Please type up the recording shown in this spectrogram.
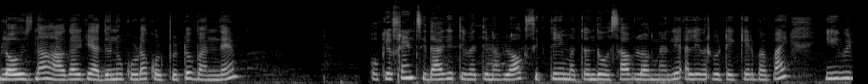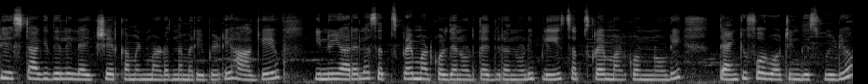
ಬ್ಲೌಸ್ನ, ಹಾಗಾಗಿ ಅದನ್ನು ಕೂಡ ಕೊಟ್ಬಿಟ್ಟು ಬಂದೆ. ಓಕೆ ಫ್ರೆಂಡ್ಸ್ ಇದಾಗಿತ್ತು ಇವತ್ತಿನ ವ್ಲಾಗ್ ಸಿಗ್ತೀನಿ ಮತ್ತೊಂದು ಹೊಸ ವ್ಲಾಗ್ನಲ್ಲಿ ಅಲ್ಲಿವರೆಗೂ ಟೇಕ್ ಕೇರ್ ಬಾಯ್ ಈ ವಿಡಿಯೋ ಇಷ್ಟ ಆಗಿದ್ದಲ್ಲಿ ಲೈಕ್ ಶೇರ್ ಕಮೆಂಟ್ ಮಾಡೋದನ್ನ ಮರಿಬೇಡಿ. ಹಾಗೆ ಇನ್ನು ಯಾರೆಲ್ಲ ಸಬ್ಸ್ಕ್ರೈಬ್ ಮಾಡ್ಕೊಳ್ದೆ ನೋಡ್ತಾ ಇದ್ದೀರಾ ನೋಡಿ ಪ್ಲೀಸ್ ಸಬ್ಸ್ಕ್ರೈಬ್ ಮಾಡ್ಕೊಂಡು ನೋಡಿ. Thank you for watching this video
